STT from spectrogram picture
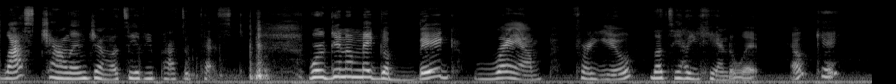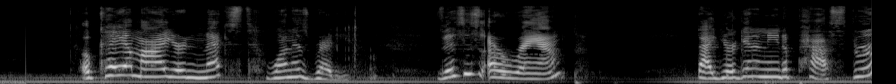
Last challenge, and let's see if you pass the test. We're gonna make a big ramp for you. Let's see how you handle it. Okay. Okay, Amaya, your next one is ready. This is a ramp that you're going to need to pass through.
